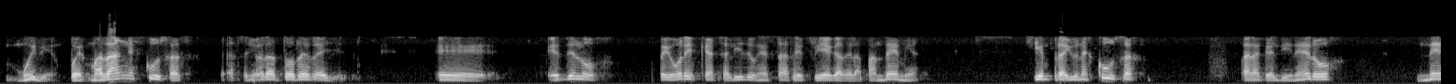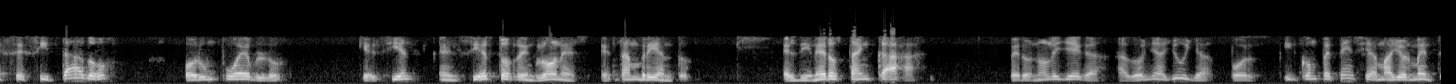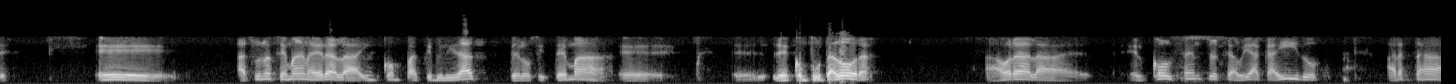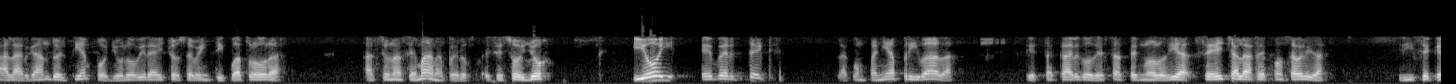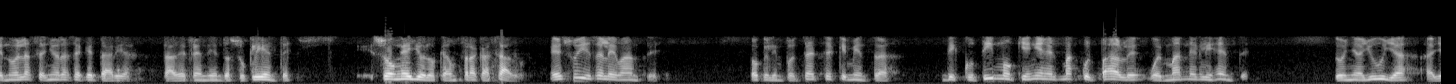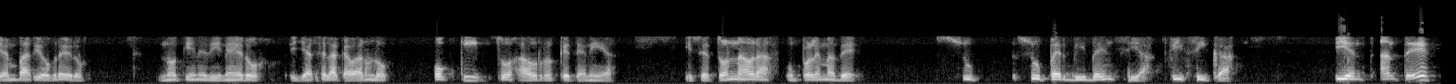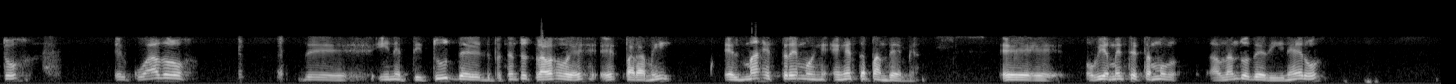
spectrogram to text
Muy bien, pues Madame Excusas, la señora Torres Reyes, eh, es de los peores que ha salido en esta refriega de la pandemia. Siempre hay una excusa, para que el dinero necesitado por un pueblo que en ciertos renglones está hambriento, el dinero está en caja, pero no le llega a Doña Yuya por incompetencia mayormente. Eh, hace una semana era la incompatibilidad de los sistemas eh, eh, de computadora, ahora la el call center se había caído, ahora está alargando el tiempo, yo lo hubiera hecho hace 24 horas, hace una semana, pero ese soy yo. Y hoy Evertech, la compañía privada que está a cargo de esa tecnología, se echa la responsabilidad y dice que no es la señora secretaria, está defendiendo a su cliente, son ellos los que han fracasado. Eso es irrelevante, porque lo importante es que mientras discutimos quién es el más culpable o el más negligente. Doña Yuya, allá en Barrio Obrero, no tiene dinero y ya se le acabaron los poquitos ahorros que tenía. Y se torna ahora un problema de supervivencia física. Y ante esto, el cuadro de ineptitud del Departamento de Trabajo es, es para mí el más extremo en esta pandemia eh, obviamente estamos hablando de dinero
